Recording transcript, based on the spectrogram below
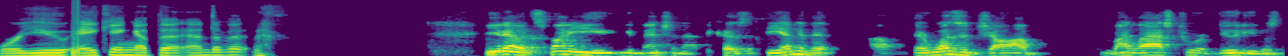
were you aching at the end of it? You know, it's funny you, mentioned that because at the end of it, uh, there was a job. My last tour of duty was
